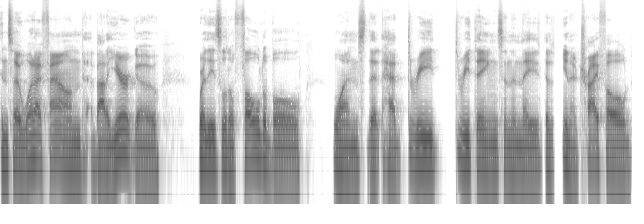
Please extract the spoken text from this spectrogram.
And so what I found about a year ago were these little foldable ones that had three three things and then they you know trifold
